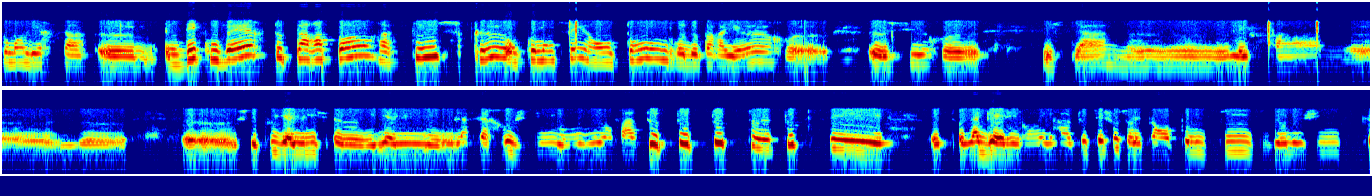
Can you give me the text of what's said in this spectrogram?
comment dire ça, euh, découverte par rapport à tout ce qu'on commençait à entendre de par ailleurs euh, euh, sur l'islam, les femmes, le, je sais plus, il y a eu, l'affaire Rushdie enfin, tout, tout, tout, toutes ces, la guerre Iran-Irak, toutes ces choses sur les plans politiques, idéologiques,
